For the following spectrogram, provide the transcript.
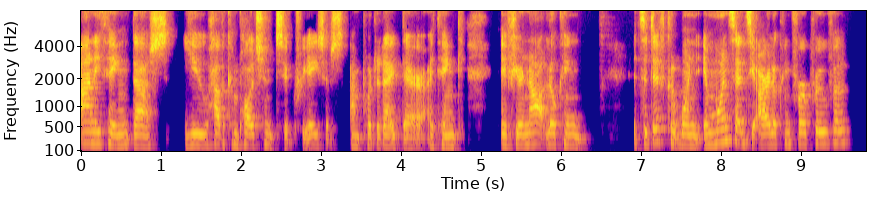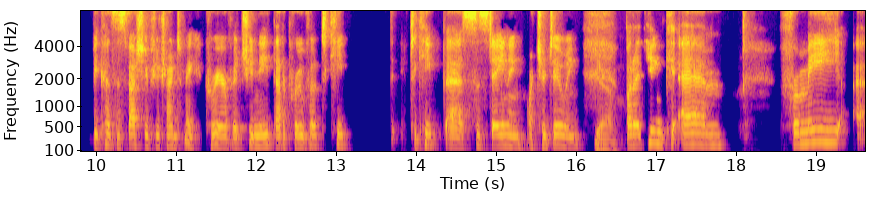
anything that you have a compulsion to create it and put it out there. I think if you're not looking, it's a difficult one. In one sense, you are looking for approval because, especially if you're trying to make a career of it, you need that approval to keep to keep uh, sustaining what you're doing. Yeah. But I think um, for me, uh,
